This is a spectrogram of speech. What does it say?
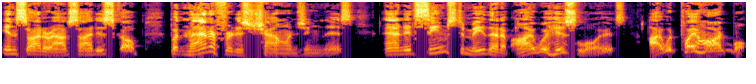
inside or outside his scope. But Manafort is challenging this. And it seems to me that if I were his lawyers, I would play hardball.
